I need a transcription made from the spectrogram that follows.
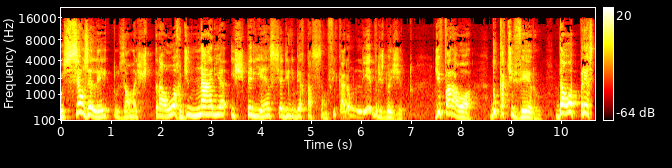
os seus eleitos a uma extraordinária experiência de libertação. Ficaram livres do Egito, de Faraó, do cativeiro, da opressão,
